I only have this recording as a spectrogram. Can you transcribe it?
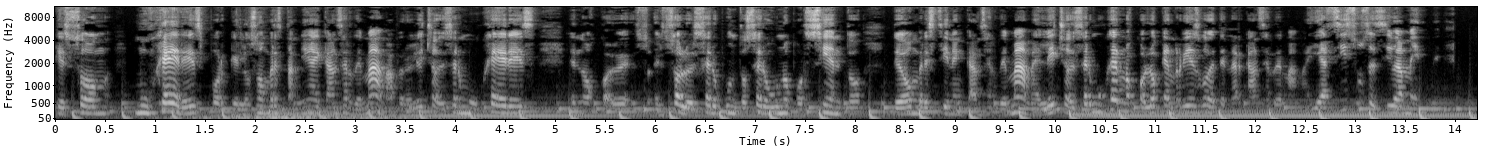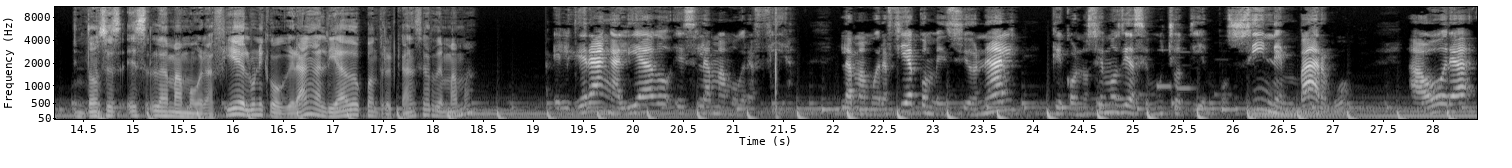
que son mujeres, porque los hombres también hay cáncer de mama, pero el hecho de ser mujeres, eh, el solo el 0.01% de hombres tienen cáncer de mama. El hecho de ser mujer nos coloca en riesgo de tener cáncer de mama y así sucesivamente. Entonces, ¿es la mamografía el único gran aliado contra el cáncer de mama? El gran aliado es la mamografía la mamografía convencional que conocemos de hace mucho tiempo. Sin embargo, ahora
